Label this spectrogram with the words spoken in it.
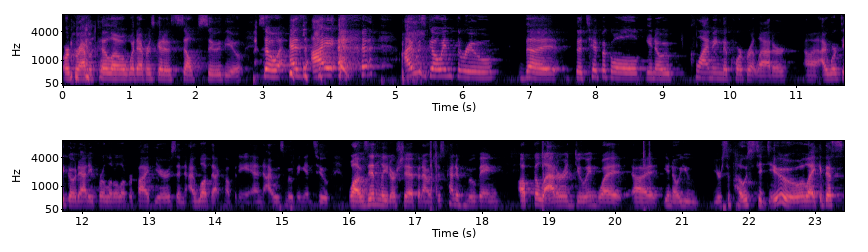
or grab a pillow, whatever's going to self-soothe you. So as I I was going through the the typical, you know, climbing the corporate ladder. Uh, I worked at GoDaddy for a little over five years, and I love that company. And I was moving into, well, I was in leadership, and I was just kind of moving up the ladder and doing what uh, you know you you're supposed to do like this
